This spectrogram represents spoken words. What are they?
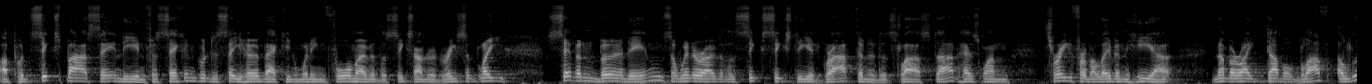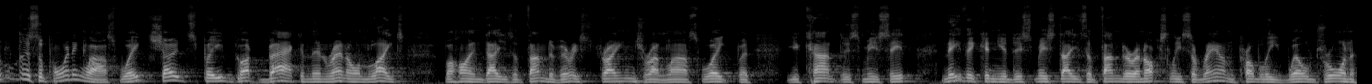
I put six bar Sandy in for second. Good to see her back in winning form over the 600 recently. Seven burned ends, a winner over the 660 at Grafton at its last start, has won three from 11 here. Number eight, Double Bluff, a little disappointing last week. Showed speed, got back, and then ran on late behind Days of Thunder. Very strange run last week, but you can't dismiss it. Neither can you dismiss Days of Thunder and Oxley Surround, probably well drawn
